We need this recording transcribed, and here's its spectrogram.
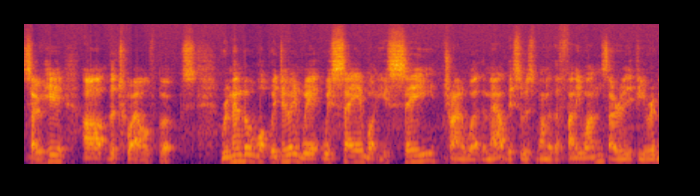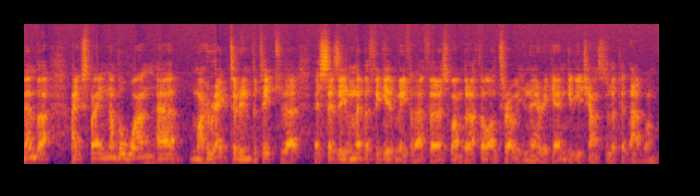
So here are the 12 books. Remember what we're doing? We're, we're saying what you see, trying to work them out. This was one of the funny ones. I, if you remember, I explained number one, uh, my rector in particular uh, says he'll never forgive me for that first one, but I thought I'd throw it in there again, give you a chance to look at that one.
